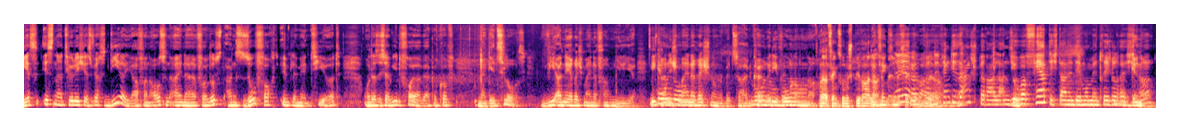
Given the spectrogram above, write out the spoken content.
Jetzt ist natürlich, es wird dir ja von außen eine Verlustangst sofort implementiert und das ist ja wie ein Feuerwerk im Kopf. Und dann geht's los. Wie ernähre ich meine Familie? Wie kann ich meine Rechnungen bezahlen? Wohnung, Können wir die Wohnung genau. noch? Ja, fängt so eine Spirale dann an. Fängt so ja, ja, dann ja. fängt diese Angstspirale an. Die so. überfährt dich dann in dem Moment regelrecht. Genau. Ne?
